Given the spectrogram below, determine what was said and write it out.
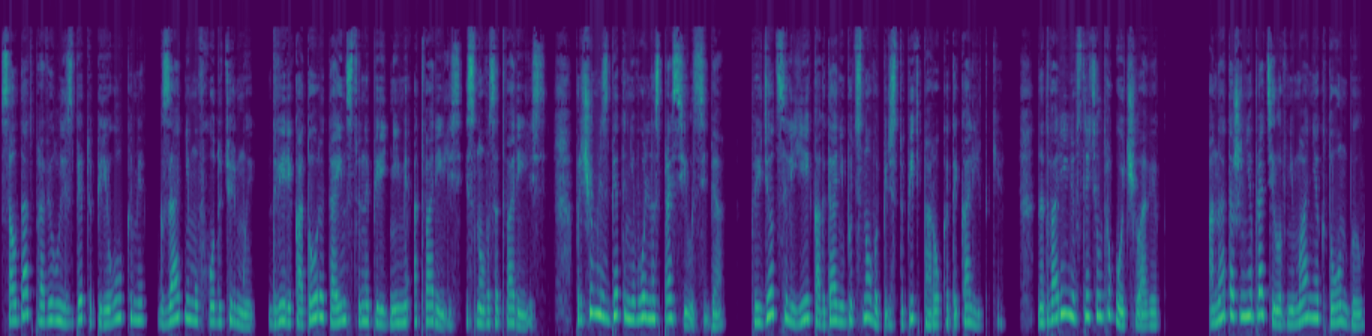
Солдат провел Лизбету переулками к заднему входу тюрьмы, двери которой таинственно перед ними отворились и снова затворились. Причем Лизбета невольно спросила себя, придется ли ей когда-нибудь снова переступить порог этой калитки. На дворе ее встретил другой человек. Она даже не обратила внимания, кто он был,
